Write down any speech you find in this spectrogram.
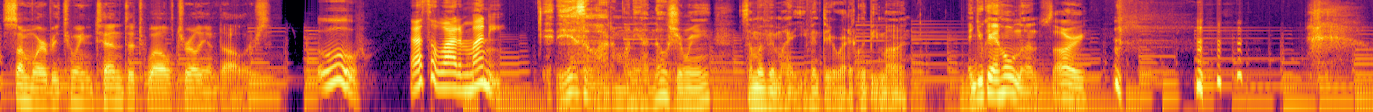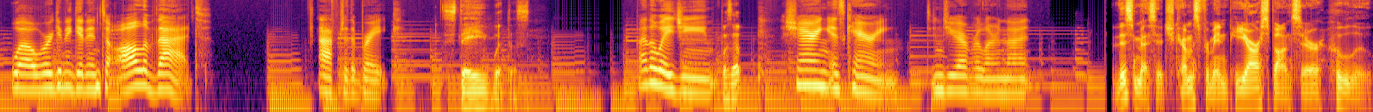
somewhere between 10 to 12 trillion dollars. Ooh, that's a lot of money. It is a lot of money. I know, Shireen. Some of it might even theoretically be mine. And you can't hold none. Sorry. Well, we're going to get into all of that after the break. Stay with us. By the way, Gene, What's up? sharing is caring. Didn't you ever learn that? This message comes from NPR sponsor Hulu.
